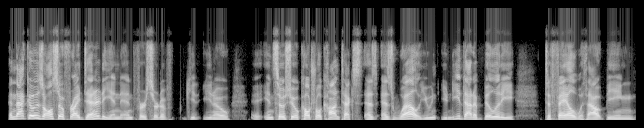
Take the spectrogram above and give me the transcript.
And that goes also for identity and, and for sort of you know in sociocultural context as as well. You you need that ability to fail without being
